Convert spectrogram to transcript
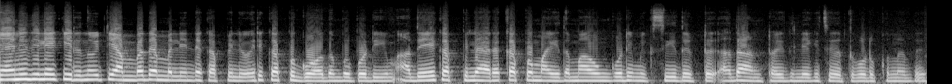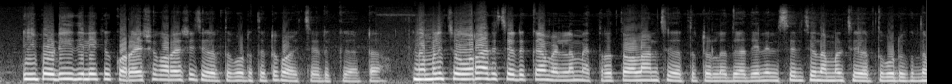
ഞാനിതിലേക്ക് ഇരുന്നൂറ്റി അമ്പത് എം എല്ലിന്റെ കപ്പിൽ ഒരു കപ്പ് ഗോതമ്പ് പൊടിയും അതേ കപ്പിൽ അര കപ്പ് മൈദമാവും കൂടി മിക്സ് ചെയ്തിട്ട് അതാണ് കേട്ടോ ഇതിലേക്ക് ചേർത്ത് കൊടുക്കുന്നത്. ഈ പൊടി ഇതിലേക്ക് കുറേശ്ശെ കുറേശ്ശെ ചേർത്ത് കൊടുത്തിട്ട് കുഴച്ചെടുക്കുക കേട്ടോ നമ്മൾ ചോറ് അരച്ചെടുക്കാൻ വെള്ളം എത്രത്തോളമാണ് ചേർത്തിട്ടുള്ളത്? അതിനനുസരിച്ച് നമ്മൾ ചേർത്ത് കൊടുക്കുന്ന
